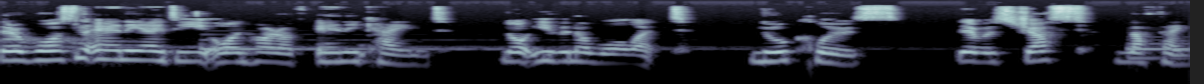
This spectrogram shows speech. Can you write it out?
there wasn't any ID on her of any kind, not even a wallet, no clues. There was just nothing.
